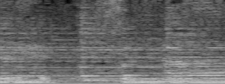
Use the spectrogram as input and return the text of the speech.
It's a night.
